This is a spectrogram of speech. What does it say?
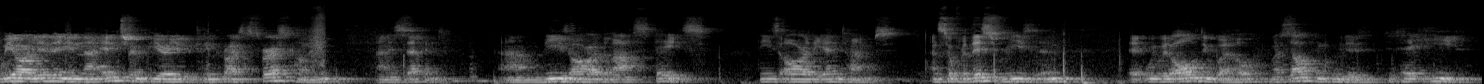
we are living in that interim period between Christ's first coming and his second. Um, these are the last days. These are the end times. And so, for this reason, it, we would all do well, myself included, to take heed,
